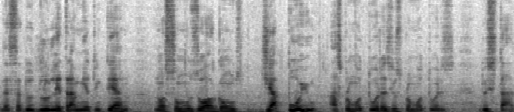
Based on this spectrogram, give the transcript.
dessa do, do letramento interno, nós somos órgãos de apoio às promotoras e os promotores do Estado.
